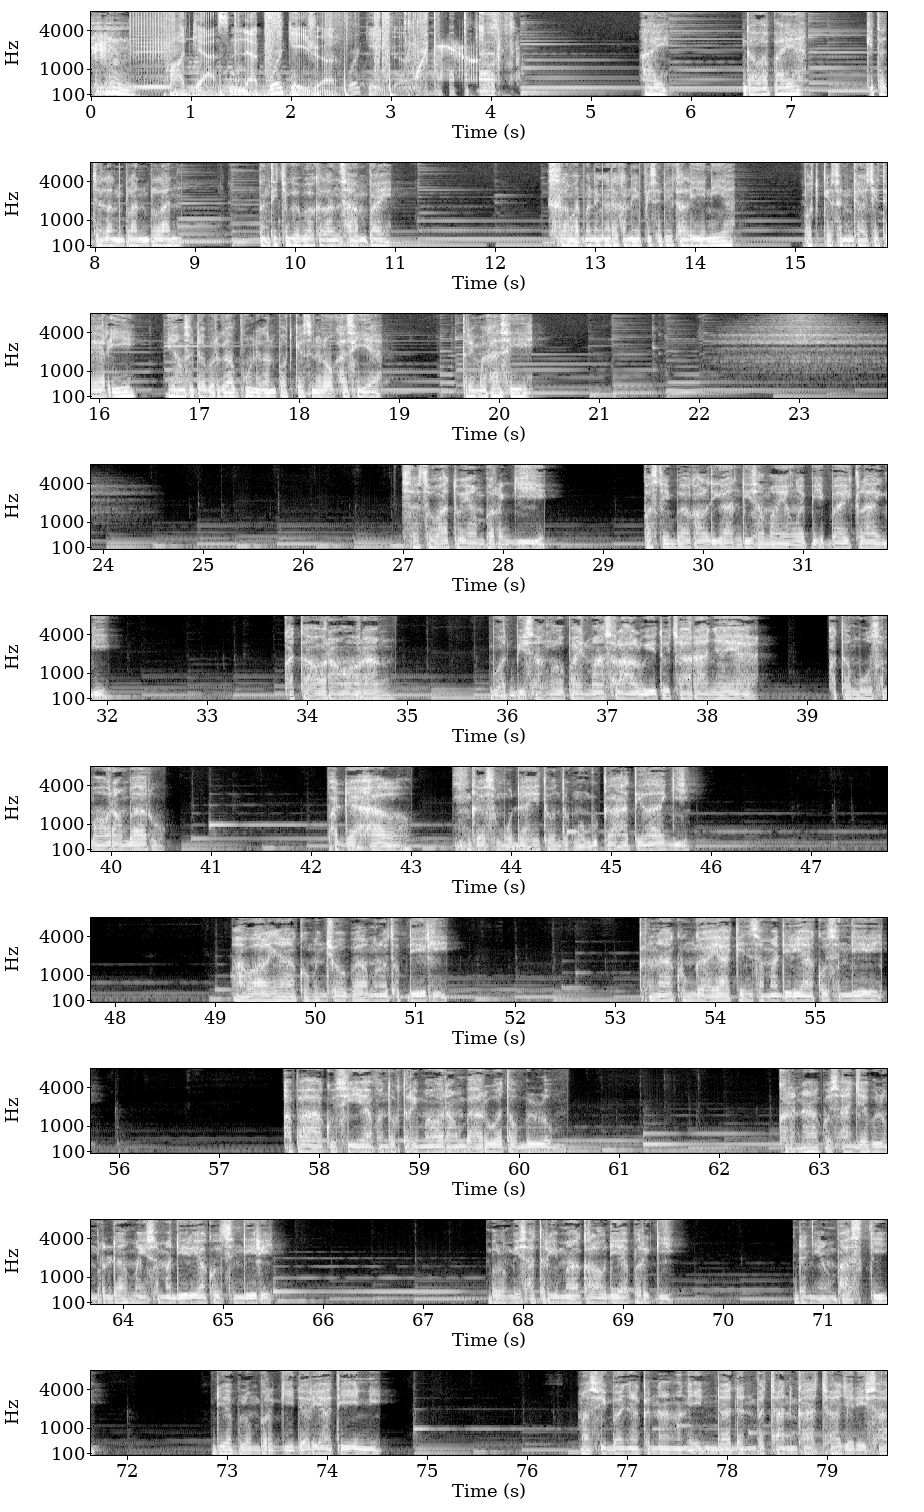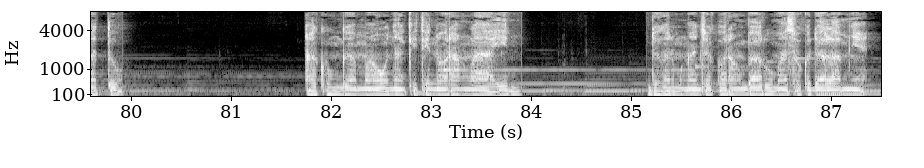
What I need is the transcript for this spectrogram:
Podcast Network Asia. Network Asia. Hai, gak apa-apa ya. Kita jalan pelan-pelan. Nanti juga bakalan sampai. Selamat mendengarkan episode kali ini ya. Podcast NKCTRI yang sudah bergabung dengan podcast Network Asia. Terima kasih. Sesuatu yang pergi pasti bakal diganti sama yang lebih baik lagi. Kata orang-orang, buat bisa ngelupain masa lalu itu caranya ya ketemu sama orang baru. Padahal gak semudah itu untuk membuka hati lagi. Awalnya aku mencoba menutup diri. Karena aku gak yakin sama diri aku sendiri. Apa aku siap untuk terima orang baru atau belum? Karena aku saja belum berdamai sama diri aku sendiri. Belum bisa terima kalau dia pergi. Dan yang pasti, dia belum pergi dari hati ini. Masih banyak kenangan indah dan pecahan kaca jadi satu. Aku nggak mau nyakitin orang lain dengan mengajak orang baru masuk ke dalamnya.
